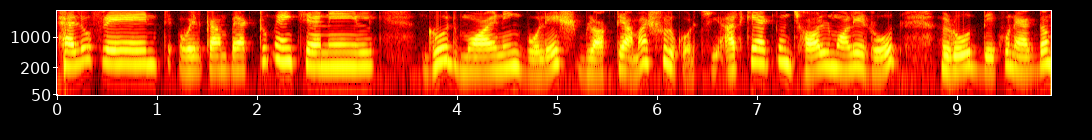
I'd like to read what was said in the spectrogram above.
Hello friend welcome back to my channel good morning বলে ব্লগটা আমার শুরু করছি। আজকে একদম ঝলমলে রোদ। রোদ দেখুন, একদম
